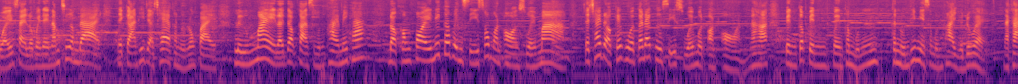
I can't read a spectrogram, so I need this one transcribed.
วยๆ ใส่ลงไปในน้ำเชื่อมได้ ในการที่จะแช่ขนุนลงไป หรือไม่เราจะต้องการสมุนไพรไหมคะ ดอกคำฟอยนี่ก็เป็นสีส้มอ่อนๆ สวยมาก จะใช้ดอกแก้ควยก็ได้คือสีสวยหมดอ่อนๆนะคะเป็นก็เป็นเป็นขนุนขนุนที่มีสมุนไพรอยู่ด้วย นะคะ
